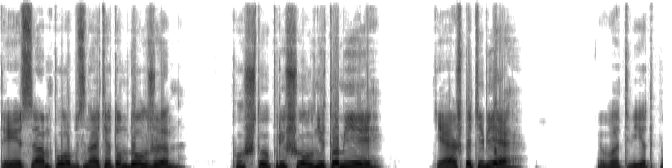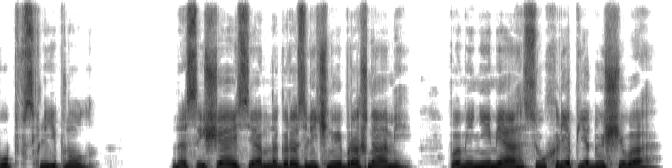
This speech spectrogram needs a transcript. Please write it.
Ты сам, поп, знать о том должен. По что пришел, не томи! Тяжко тебе!» В ответ поп всхлипнул. «Насыщайся многоразличными брошнами, помяни мя, сух хлеб едущего.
